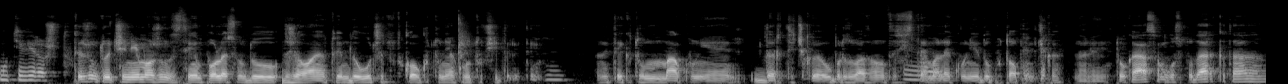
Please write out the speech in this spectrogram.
мотивиращо. Тъжното е, че ние можем да стигнем по-лесно до желанието им да учат, отколкото някои от учителите им. Нали, тъй като малко ни е дъртичка образователната система, леко ни е до потопничка. Нали, тук аз съм господарката,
